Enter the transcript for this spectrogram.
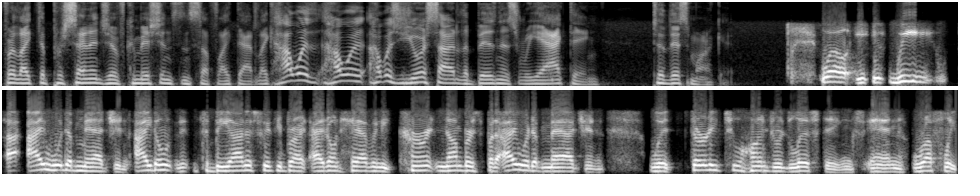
for like the percentage of commissions and stuff like that? Like how are how are how is your side of the business reacting to this market? Well, we, I would imagine, I don't, to be honest with you, Brian, I don't have any current numbers, but I would imagine with 3,200 listings and roughly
